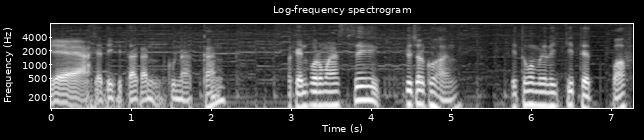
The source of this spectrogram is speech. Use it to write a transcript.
Ya, yeah, jadi kita akan gunakan sebagai informasi Future Gohan itu memiliki dead buff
